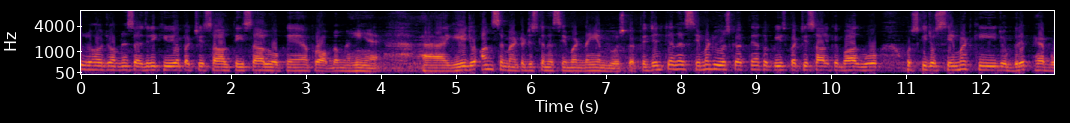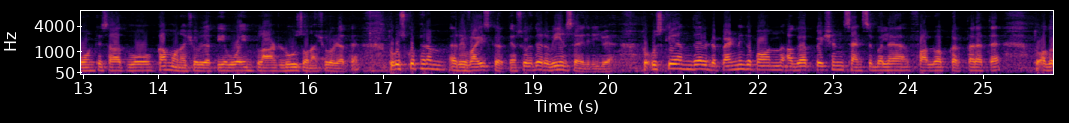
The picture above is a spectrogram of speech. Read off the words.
जो जो हमने सर्जरी की हुई है, पच्चीस साल, तीस साल हो गए हैं, प्रॉब्लम नहीं है। ये जो अनसीमेंटेड, जिसके अंदर सीमेंट नहीं हम यूज़ करते, जिनके अंदर सीमेंट यूज़ करते हैं तो 20-25 साल के बाद वो, उसकी जो सीमेंट की जो ग्रिप है, बोन के साथ वो कम होना शुरू हो जाती है, वो इम्प्लांट लूज होना शुरू हो जाता है। तो उसको फिर हम रिवाइज करते हैं, उसको कहते हैं रवीन सर्जरी जो है। तो उसके अंदर डिपेंडिंग अपॉन अगर पेशेंट सेंसिबल है फॉलो अप करता रहता है तो अगर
